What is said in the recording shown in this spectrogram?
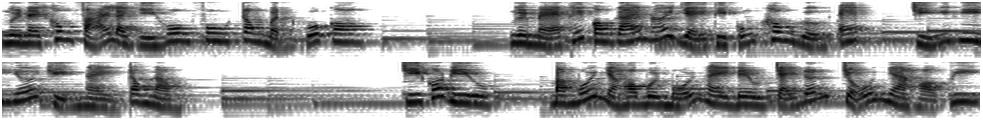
Người này không phải là vị hôn phu trong mệnh của con. Người mẹ thấy con gái nói vậy thì cũng không gượng ép, Chỉ ghi nhớ chuyện này trong lòng. Chỉ có điều, Bà mối nhà họ Bùi mỗi ngày đều chạy đến chỗ nhà họ Vi,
